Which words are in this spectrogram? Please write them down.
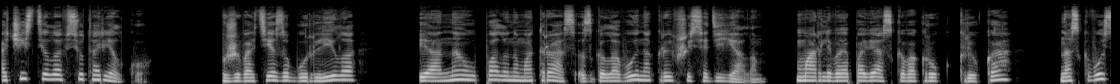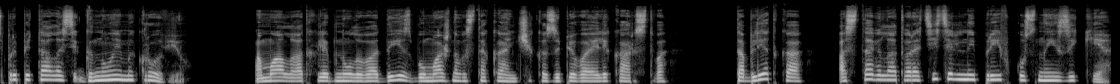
очистила всю тарелку. В животе забурлила, и она упала на матрас, с головой накрывшись одеялом. Марлевая повязка вокруг крюка насквозь пропиталась гноем и кровью. Амала отхлебнула воды из бумажного стаканчика, запивая лекарство. Таблетка оставила отвратительный привкус на языке.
